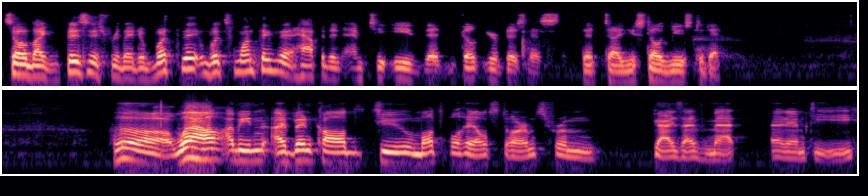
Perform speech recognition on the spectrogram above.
so like business related what the, what's one thing that happened in mte that built your business that uh, you still use today? Oh, well, I mean, I've been called to multiple hailstorms from guys I've met at MTE.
